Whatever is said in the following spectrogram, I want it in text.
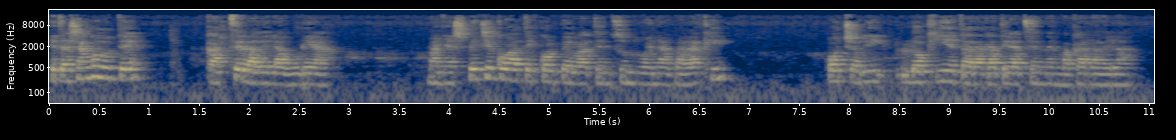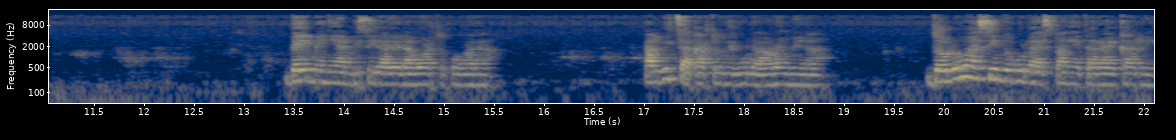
Eta esango dute, kartzela dela gurea, baina espetxeko ate kolpe bat entzun duena badaki, hotx hori lokietara kateatzen den bakarra dela. Behin menean bizigarera guartuko gara. Albitzak hartu digula oroimena. Dolua ezin dugula Espainetara ekarri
